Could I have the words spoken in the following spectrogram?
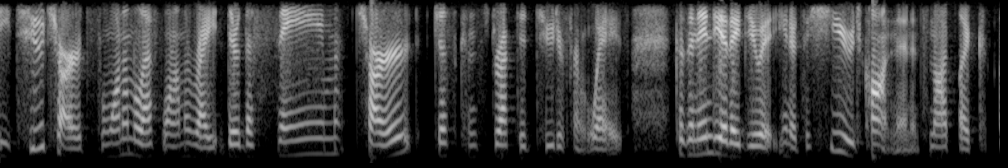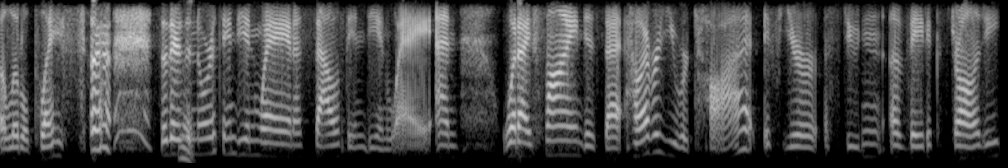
see two charts, one on the left, one on the right. They're the same chart, just constructed two different ways. Because in India they do it, you know, it's a huge continent. It's not like a little place. so there's right. a North Indian way and a South Indian way. And what I find is that however you were taught, if you're a student of Vedic astrology,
